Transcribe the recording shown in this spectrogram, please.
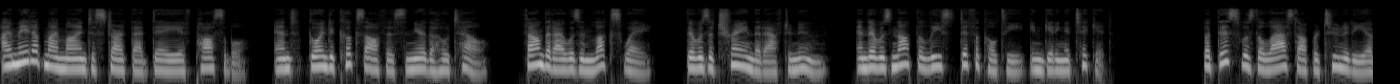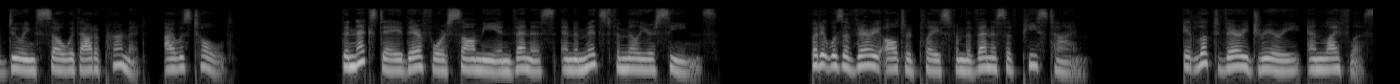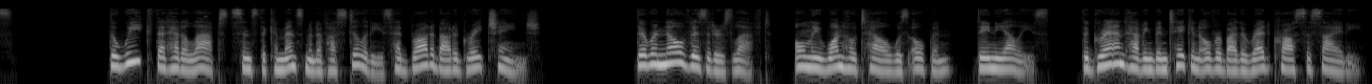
I made up my mind to start that day if possible, and, going to Cook's office near the hotel, found that I was in Luck's way, there was a train that afternoon, and there was not the least difficulty in getting a ticket. But this was the last opportunity of doing so without a permit, I was told. The next day therefore saw me in Venice and amidst familiar scenes but it was a very altered place from the Venice of peacetime. It looked very dreary and lifeless. The week that had elapsed since the commencement of hostilities had brought about a great change. There were no visitors left, only one hotel was open, Danieli's, the Grand having been taken over by the Red Cross Society.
